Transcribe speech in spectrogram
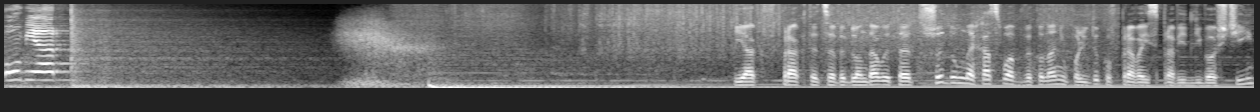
umiar, Jak w praktyce wyglądały te trzy dumne hasła w wykonaniu polityków Prawa i Sprawiedliwości?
